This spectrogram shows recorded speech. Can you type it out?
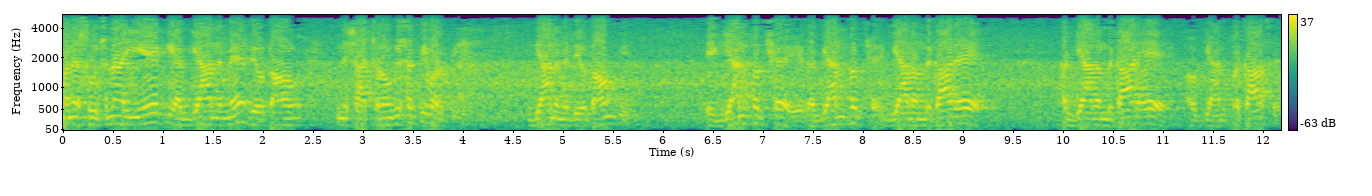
मैंने सूचना ये कि अज्ञान में देवताओं, निशाचरों की शक्ति बढ़ती है। ज्ञान में देवताओं की। एक ज्ञान पक्ष है, एक अज्ञान पक्ष है। ज्ञान अंधकार है। अज्ञान अंधकार है और ज्ञान प्रकाश है।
